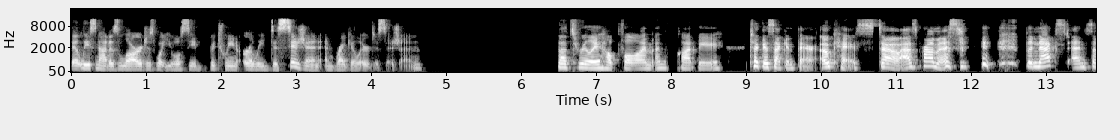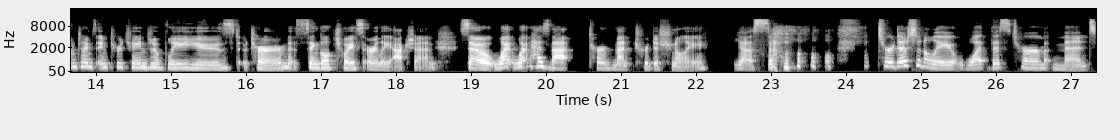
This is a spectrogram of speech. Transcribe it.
at least not as large as what you will see between early decision and regular decision. That's really helpful. I'm I'm glad we took a second there. Okay, so as promised, the next and sometimes interchangeably used term, single choice early action. So what what has that term meant traditionally? Yes. So traditionally what this term meant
